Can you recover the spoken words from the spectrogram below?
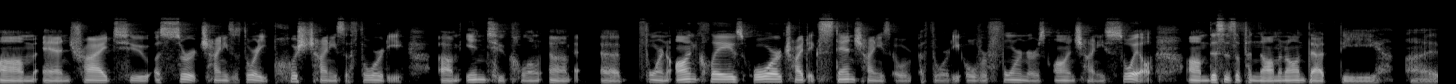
um, and try to assert Chinese authority, push Chinese authority um, into colon- um, uh, foreign enclaves or try to extend Chinese authority over foreigners on Chinese soil. Um, this is a phenomenon that the uh,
